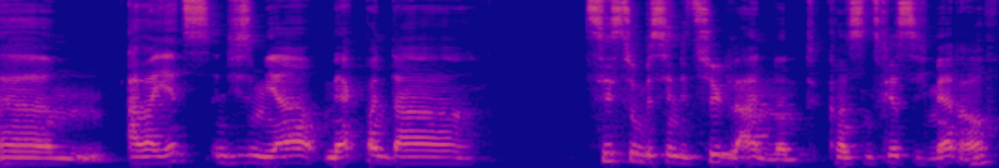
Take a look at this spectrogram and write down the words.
Ähm, aber jetzt in diesem Jahr merkt man, da ziehst du ein bisschen die Zügel an und konzentrierst dich mehr drauf.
